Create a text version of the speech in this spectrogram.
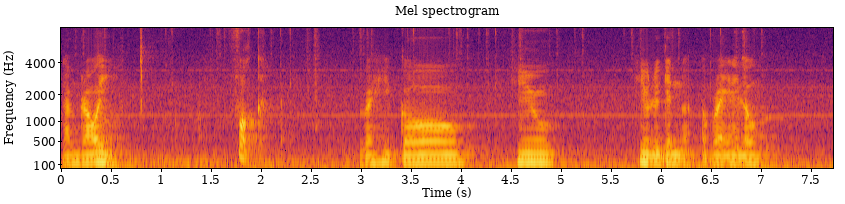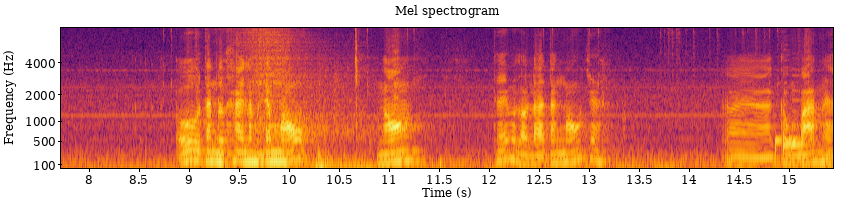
Làm rồi. Fuck. Vehicle. Heal. Heal được trên upgrade này luôn ồ tăng được 25% máu. Ngon. Thế mà gọi là tăng máu chứ. Rồi à, công bát nè.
